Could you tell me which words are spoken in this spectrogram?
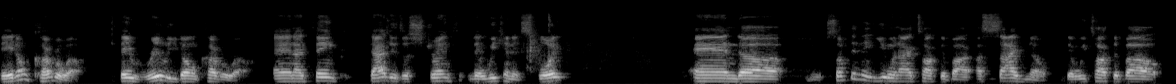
They don't cover well. They really don't cover well. And I think that is a strength that we can exploit. And uh, something that you and I talked about, a side note that we talked about,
